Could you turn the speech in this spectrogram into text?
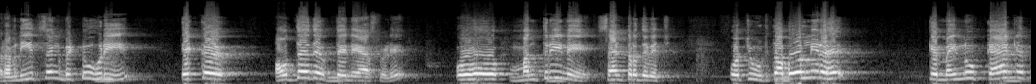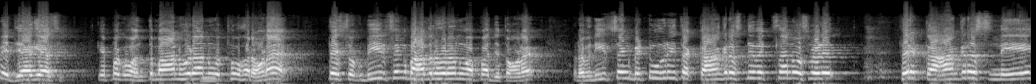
ਰਵਨੀਤ ਸਿੰਘ ਬਿੱਟੂ ਹੁਰੀ ਇੱਕ ਅਹੁਦੇ ਦੇ ਉੱਤੇ ਨੇ ਇਸ ਵੇਲੇ, ਉਹ ਮੰਤਰੀ ਨੇ ਸੈਂਟਰ ਦੇ ਵਿੱਚ। ਉਹ ਝੂਠ ਤਾਂ ਬੋਲ ਨਹੀਂ ਰਹੇ ਕਿ ਮੈਨੂੰ ਕਹਿ ਕੇ ਭੇਜਿਆ ਗਿਆ ਸੀ ਕਿ ਭਗਵੰਤ ਮਾਨ ਹੋਰਾਂ ਨੂੰ ਉੱਥੋਂ ਹਰਾਉਣਾ ਹੈ ਤੇ ਸੁਖਬੀਰ ਸਿੰਘ ਬਾਦਲ ਹੋਰਾਂ ਨੂੰ ਆਪਾਂ ਜਿਤਾਉਣਾ ਹੈ। ਰਵਨੀਤ ਸਿੰਘ ਬਿੱਟੂ ਹੋਰੀ ਤਾਂ ਕਾਂਗਰਸ ਦੇ ਵਿੱਚ ਸਨ ਉਸ ਵੇਲੇ। ਫਿਰ ਕਾਂਗਰਸ ਨੇ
